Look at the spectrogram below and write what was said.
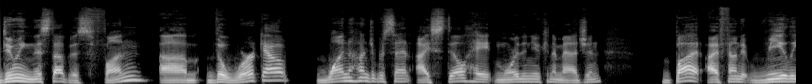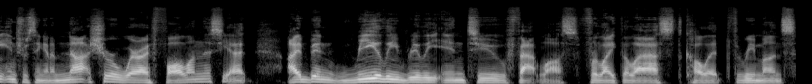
doing this stuff is fun. Um, the workout, 100%, I still hate more than you can imagine, but I found it really interesting and I'm not sure where I fall on this yet. I've been really, really into fat loss for like the last, call it three months.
